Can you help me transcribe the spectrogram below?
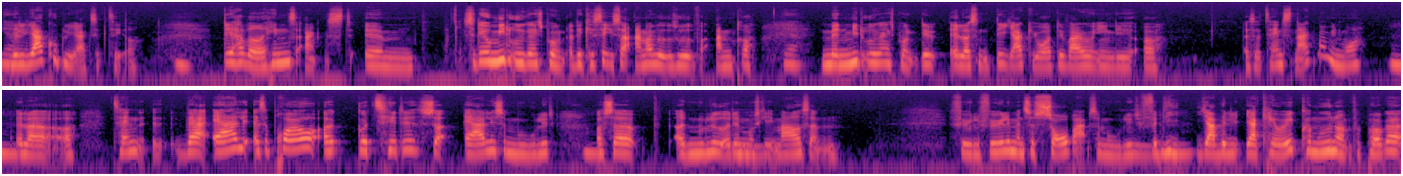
Ja. vil jeg kunne blive accepteret? Mm. Det har været hendes angst. Øhm, så det er jo mit udgangspunkt, og det kan se så anderledes ud for andre. Ja. Men mit udgangspunkt, det, eller sådan, det jeg gjorde, det var jo egentlig at altså, tage en snak med min mor. Mm. Eller at tage en, øh, være ærlig, altså prøve at gå til det så ærligt som muligt. Mm. Og så, og nu lyder det Mm. måske meget sådan, føle-føle, men så sårbart som muligt. Mm. Fordi Mm. jeg, vil, jeg kan jo ikke komme udenom for pokker,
